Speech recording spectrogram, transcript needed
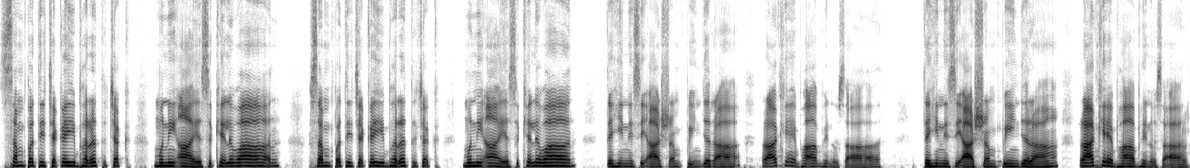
संपत्ति चकई भरत चक, मुनि आयस खिलवार। संपत्ति चकई भरत चक, मुनि आयस खिलवार। तही निसी आश्रम पिंजरा, राखे भाभिनुसार तही निसी आश्रम पिंजरा, राखे भाभिनुसार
